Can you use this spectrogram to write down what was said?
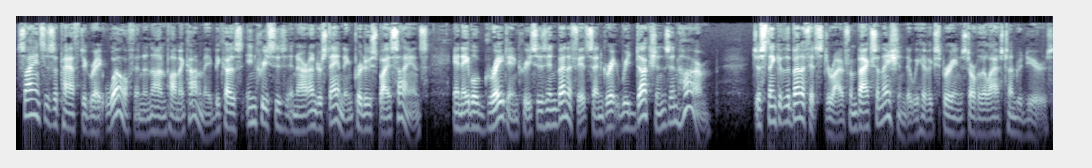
Science is a path to great wealth in a non-POM economy because increases in our understanding produced by science enable great increases in benefits and great reductions in harm. Just think of the benefits derived from vaccination that we have experienced over the last hundred years.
